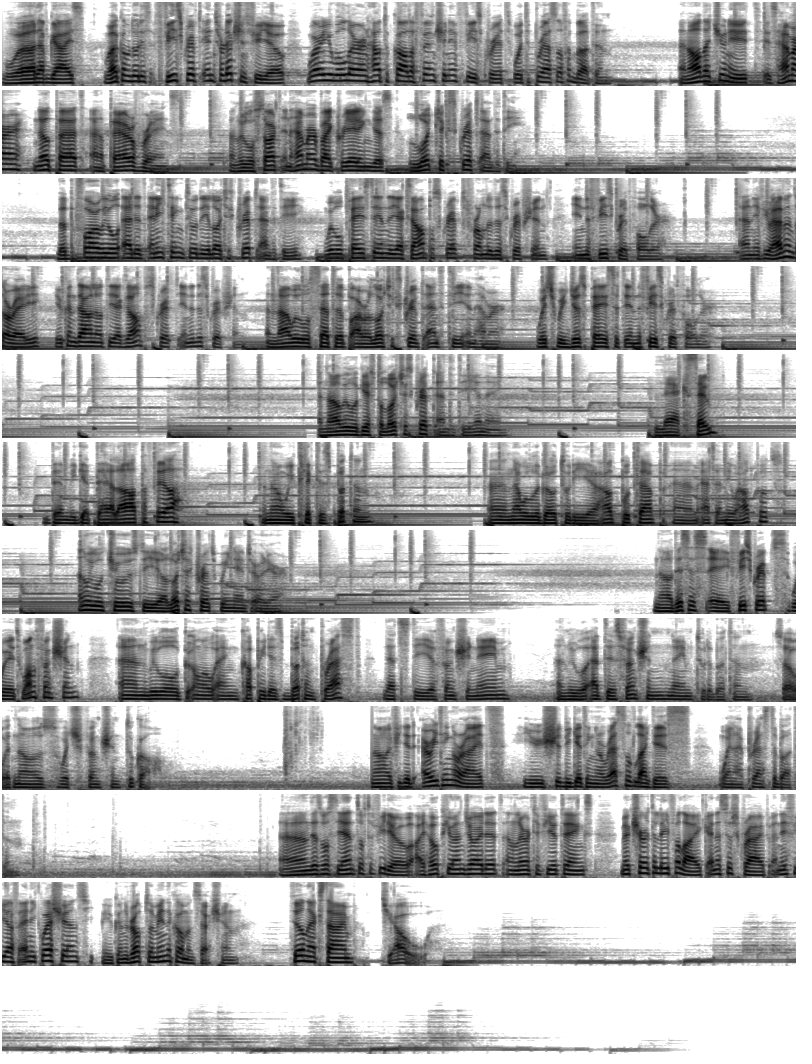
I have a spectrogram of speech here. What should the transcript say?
What up guys? Welcome to this VScript introduction video where you will learn how to call a function in VScript with the press of a button. And all that you need is Hammer, Notepad and a pair of brains. And we will start in Hammer by creating this logic script entity. But before we will edit anything to the logic script entity, we will paste in the example script from the description in the VScript folder. And if you haven't already, you can download the example script in the description. And now we will set up our logic script entity in Hammer, which we just pasted in the VScript folder. And now we will give the logic script entity a name. Like so. Then we get the hell out of here. And now we click this button and now we will go to the uh, output tab and add a new output. And we will choose the uh, logic script we named earlier. Now this is a VScript with one function and we will go and copy this button pressed. That's the uh, function name and we will add this function name to the button so it knows which function to call. Now if you did everything right, you should be getting a result like this when I press the button. And this was the end of the video. I hope you enjoyed it and learned a few things. Make sure to leave a like and a subscribe and if you have any questions, you can drop them in the comment section. Till next time, ciao!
